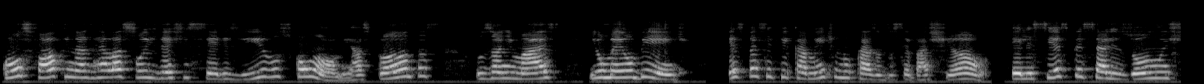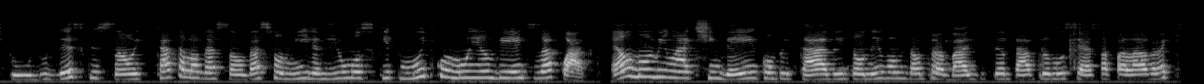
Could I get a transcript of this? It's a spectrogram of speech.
com os focos nas relações destes seres vivos com o homem, as plantas, os animais e o meio ambiente. Especificamente no caso do Sebastião, ele se especializou no estudo, descrição e catalogação das famílias de um mosquito muito comum em ambientes aquáticos. É um nome em latim bem complicado, então nem vamos dar o trabalho de tentar pronunciar essa palavra aqui.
